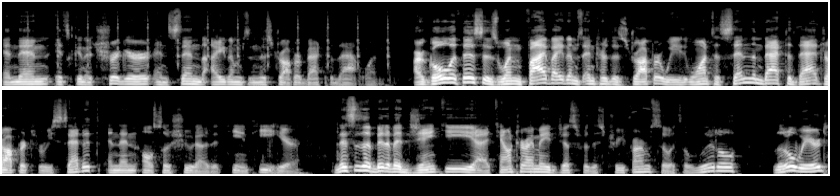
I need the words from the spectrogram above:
and then it's going to trigger and send the items in this dropper back to that one. Our goal with this is when five items enter this dropper, we want to send them back to that dropper to reset it, and then also shoot out a TNT here. And this is a bit of a janky uh, counter I made just for this tree farm, so it's a little little weird.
